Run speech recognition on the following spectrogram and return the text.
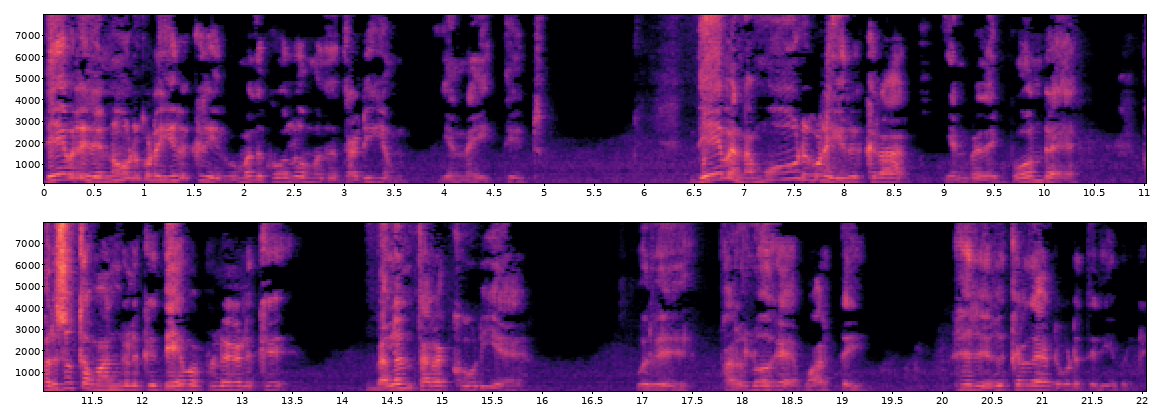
தேவரீர் என்னோடு கூட இருக்கிறீர். உமது கோலும் உமது தடியும் என்னை தேற்றும். தேவன் நம்மோடு கூட இருக்கிறார் என்பதை போன்ற பரிசுத்தவான்களுக்கு தேவ பிள்ளைகளுக்கு பலன் தரக்கூடிய ஒரு பரலோக வார்த்தை வேறு இருக்கிறதா என்று கூட தெரியவில்லை.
